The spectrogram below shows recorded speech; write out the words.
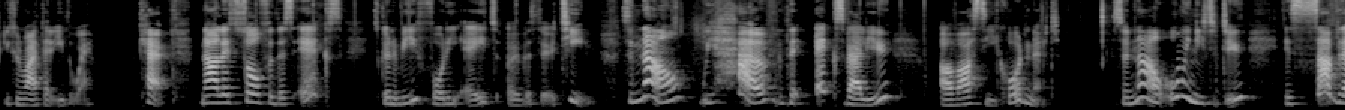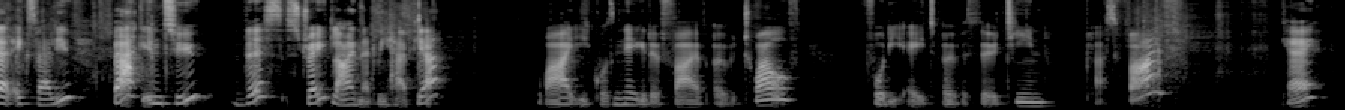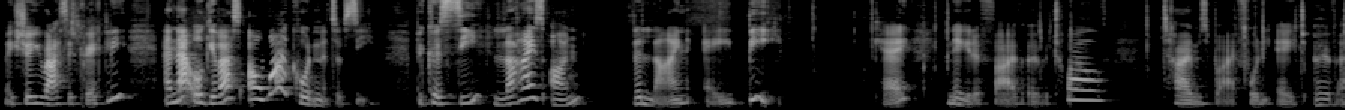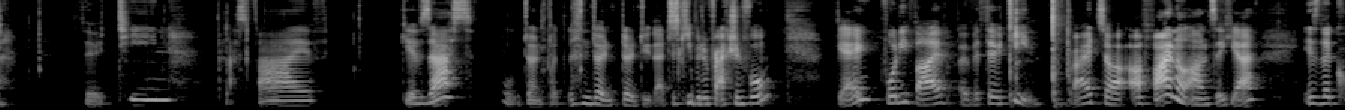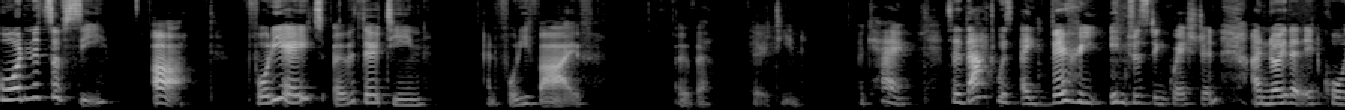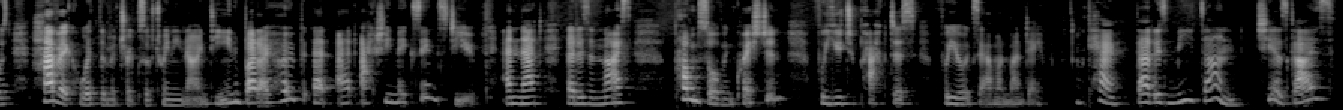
You can write that either way. Okay, now let's solve for this x. It's going to be 48 over 13. So now we have the x value of our c coordinate. So now all we need to do is sub that x value back into this straight line that we have here. y equals negative 5 over 12, 48 over 13 plus 5. Okay, make sure you write it correctly. And that will give us our y coordinate of c because C lies on the line AB. Okay, negative 5 over 12 times by 48 over 13 plus 5 gives us, oh, don't put, don't, don't do that, just keep it in fraction form. Okay, 45 over 13, right? So our, our final answer here is the coordinates of C are 48 over 13 and 45 over 13. Okay, so that was a very interesting question. I know that it caused havoc with the matrics of 2019, but I hope that it actually makes sense to you and that that is a nice problem solving question for you to practice for your exam on Monday. Okay, that is me done. Cheers, guys.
